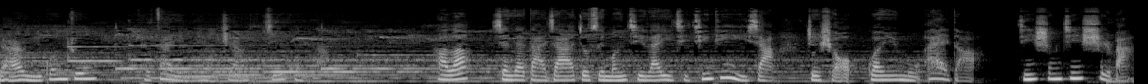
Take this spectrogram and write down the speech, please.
然而余光中却再也没有这样的机会了。好了，现在大家就随蒙奇来一起倾听一下这首关于母爱的《今生今世》吧。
